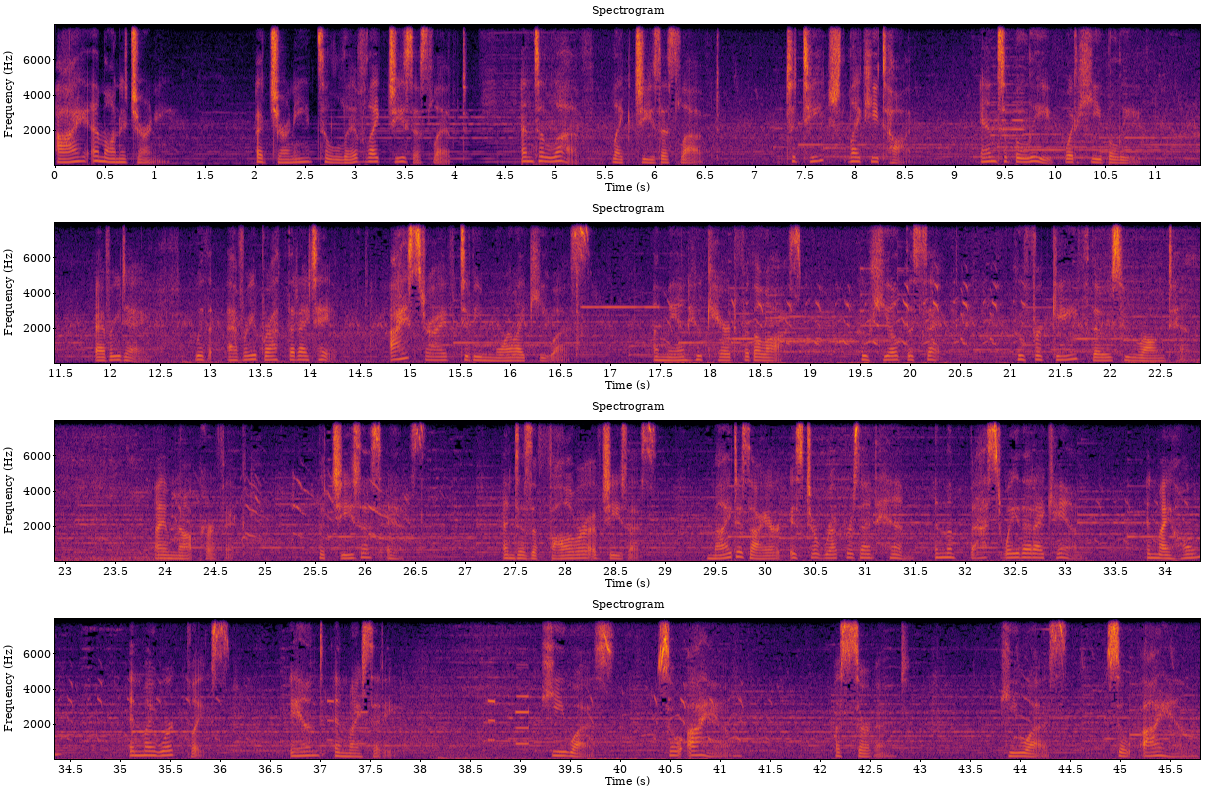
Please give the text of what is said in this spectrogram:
I am on a journey, a journey to live like Jesus lived, and to love like Jesus loved, to teach like he taught, and to believe what he believed. Every day, with every breath that I take, I strive to be more like he was a man who cared for the lost, who healed the sick, who forgave those who wronged him. I am not perfect, but Jesus is. And as a follower of Jesus, my desire is to represent him in the best way that I can in my home, in my workplace, and in my city. He was, so I am, a servant. He was, so I am,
